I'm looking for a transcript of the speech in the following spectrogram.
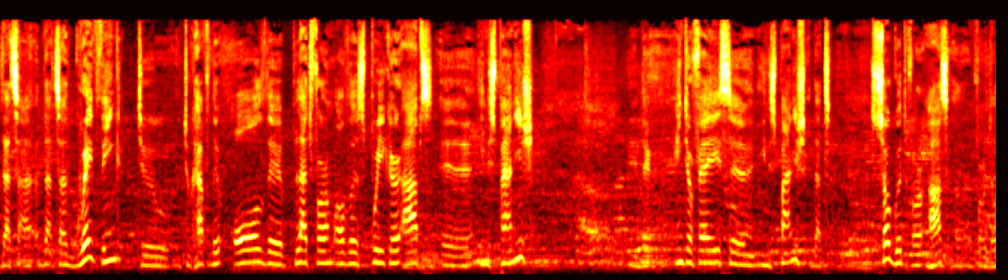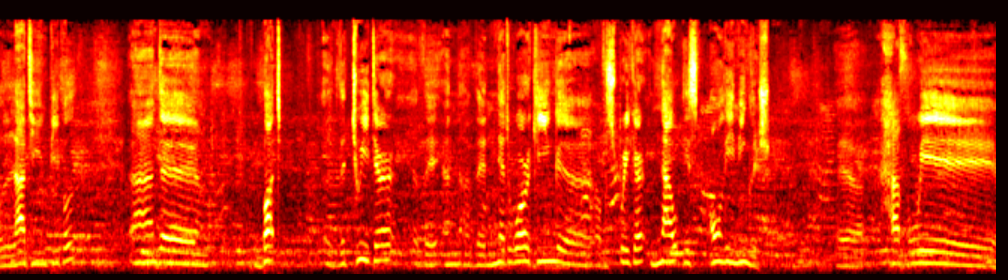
that's a, that's a great thing to to have the all the platform of the Spreaker apps uh, in Spanish. The interface uh, in Spanish that's so good for us, uh, for the Latin people, and uh, but the Twitter the, and the networking uh, of Spreaker now is only in English. have we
